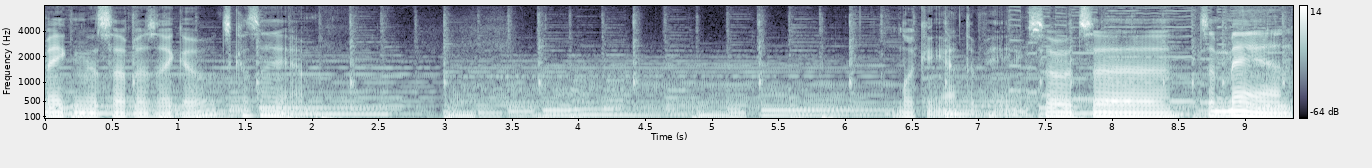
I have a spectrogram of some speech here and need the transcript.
making this up as I go, it's because I am. Looking at the painting. So it's a it's a man.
